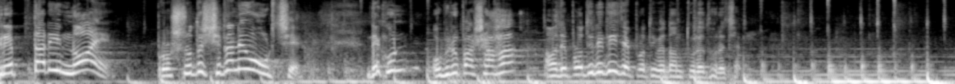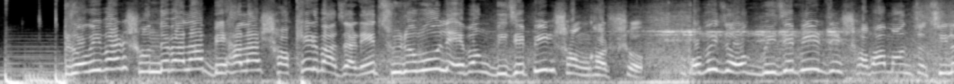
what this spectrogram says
গ্রেপ্তারি নয়? প্রশ্ন তো সেটা নিয়েও উঠছে। দেখুন, অভিরূপা সাহা, আমাদের প্রতিনিধি যে প্রতিবেদন তুলে ধরেছেন। রবিবার সন্ধেবেলা বেহালা শখের বাজারে তৃণমূল এবং বিজেপির সংঘর্ষ। অভিযোগ, বিজেপির যে সভা মঞ্চ ছিল,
